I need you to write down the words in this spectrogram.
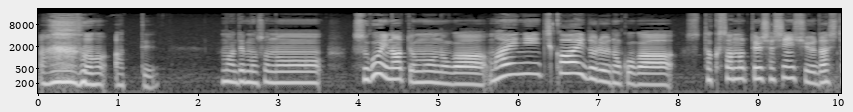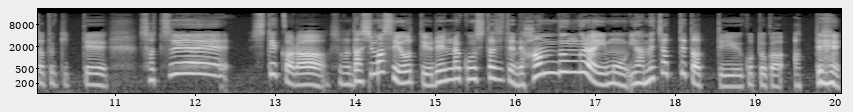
あの、あって。まあでもその、すごいなって思うのが、前に地下アイドルの子がたくさん載ってる写真集出した時って、撮影してから、その出しますよっていう連絡をした時点で半分ぐらいもうやめちゃってたっていうことがあって、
